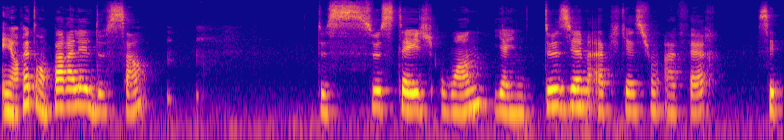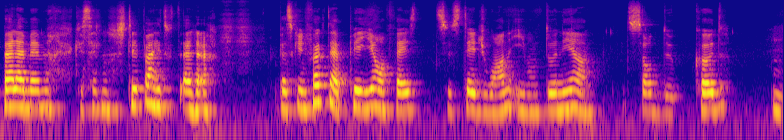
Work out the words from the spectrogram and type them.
Et en fait, en parallèle de ça, de ce stage 1, il y a une deuxième application à faire. C'est pas la même que celle dont je t'ai parlé tout à l'heure. Parce qu'une fois que tu as payé en fait ce stage 1, ils vont te donner un- une sorte de code. Mhm.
